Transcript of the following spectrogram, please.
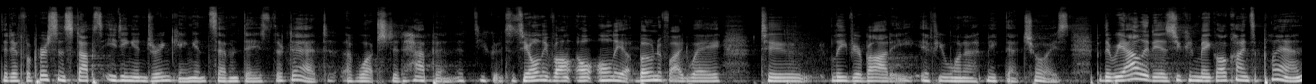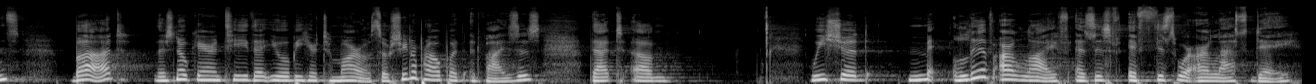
that if a person stops eating and drinking in seven days, they're dead. I've watched it happen. Could, it's the only, vol- only bona fide way to leave your body if you want to make that choice. But the reality is, you can make all kinds of plans, but there's no guarantee that you will be here tomorrow. So Srila Prabhupada advises that um, we should live our life as if, if this were our last day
